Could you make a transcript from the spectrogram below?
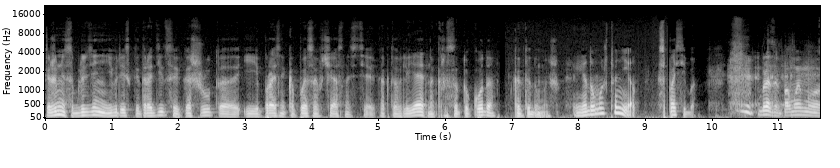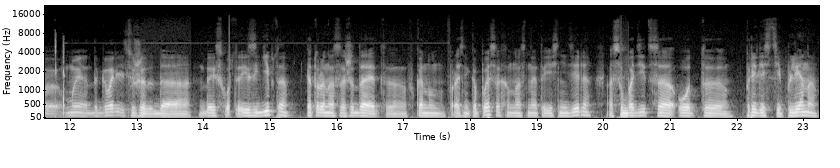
Скажи мне, соблюдение еврейской традиции, кашрута и праздника Песах в частности, как-то влияет на красоту кода? Как ты думаешь? Я думаю, что нет. Спасибо. Бразер, по-моему, мы договорились уже до, до исхода из Египта, который нас ожидает э, в канун праздника Песах. У нас на это есть неделя. Освободиться от э, прелести плена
